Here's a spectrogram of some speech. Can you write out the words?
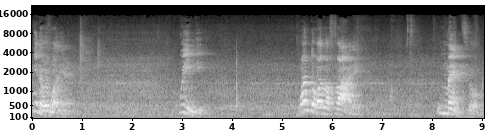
minore o uguale di N quindi quando vado a fare un mezzo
